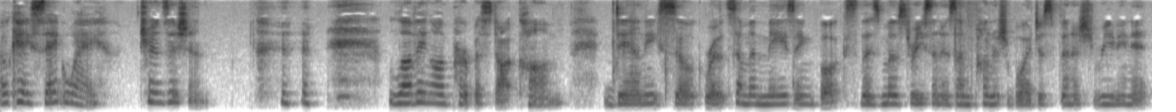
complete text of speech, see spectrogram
Okay, segue, transition. lovingonpurpose.com. Danny Silk wrote some amazing books. This most recent is Unpunishable. I just finished reading it.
